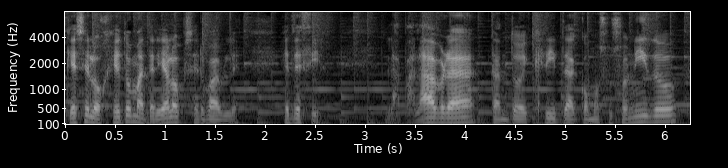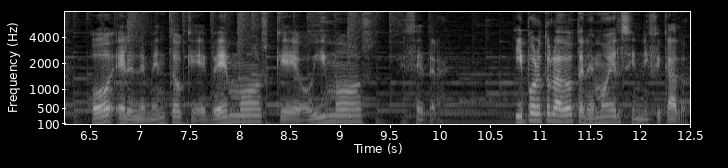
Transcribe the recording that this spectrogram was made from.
que es el objeto material observable, es decir, la palabra, tanto escrita como su sonido, o el elemento que vemos, que oímos, etc. Y por otro lado tenemos el significado,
